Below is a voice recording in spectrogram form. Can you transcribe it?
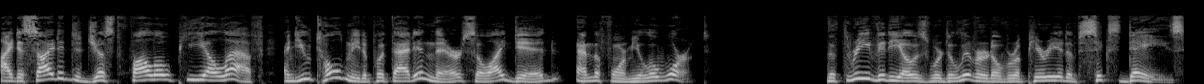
I decided to just follow PLF, and you told me to put that in there, so I did, and the formula worked. The three videos were delivered over a period of six days,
